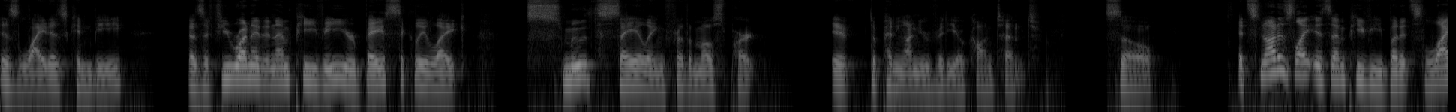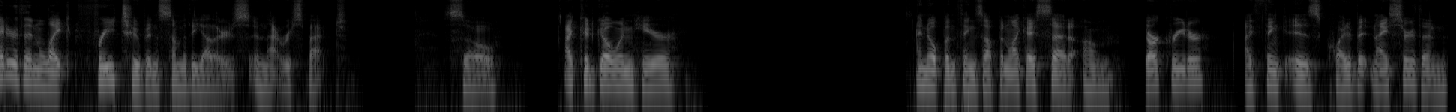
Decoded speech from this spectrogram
as light as can be. Because if you run it in MPV, you're basically like smooth sailing for the most part if depending on your video content. So it's not as light as MPV, but it's lighter than like FreeTube and some of the others in that respect. So I could go in here and open things up. And like I said, um, Dark Reader I think is quite a bit nicer than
